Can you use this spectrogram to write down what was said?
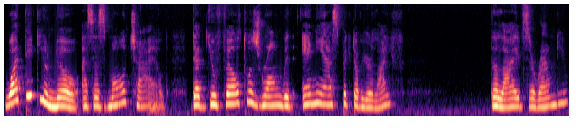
what did you know as a small child that you felt was wrong with any aspect of your life, the lives around you,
